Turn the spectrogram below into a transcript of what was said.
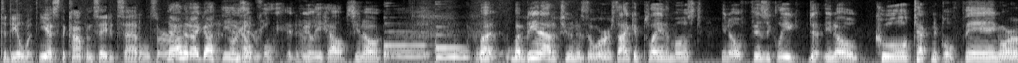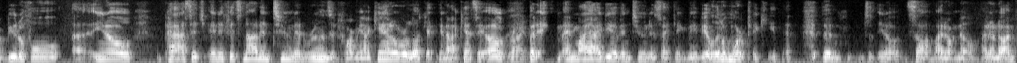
to deal with. Yes, the compensated saddles are now that I got these, helpful. It, really, it yeah. really helps. You know, but but being out of tune is the worst. I could play the most you know physically you know cool technical thing or a beautiful uh, you know passage and if it's not in tune it ruins it for me. I can't overlook it you know i can't say oh right. but and my idea of in tune is i think maybe a little more picky than, than you know some i don't know i don't know. I'm,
